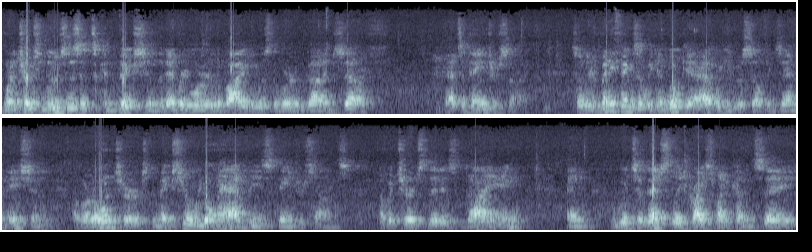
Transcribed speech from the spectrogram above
When a church loses its conviction that every word of the Bible is the word of God Himself, that's a danger sign. So there's many things that we can look at. We can do a self-examination of our own church to make sure we don't have these danger signs of a church that is dying and which eventually Christ might come and say,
